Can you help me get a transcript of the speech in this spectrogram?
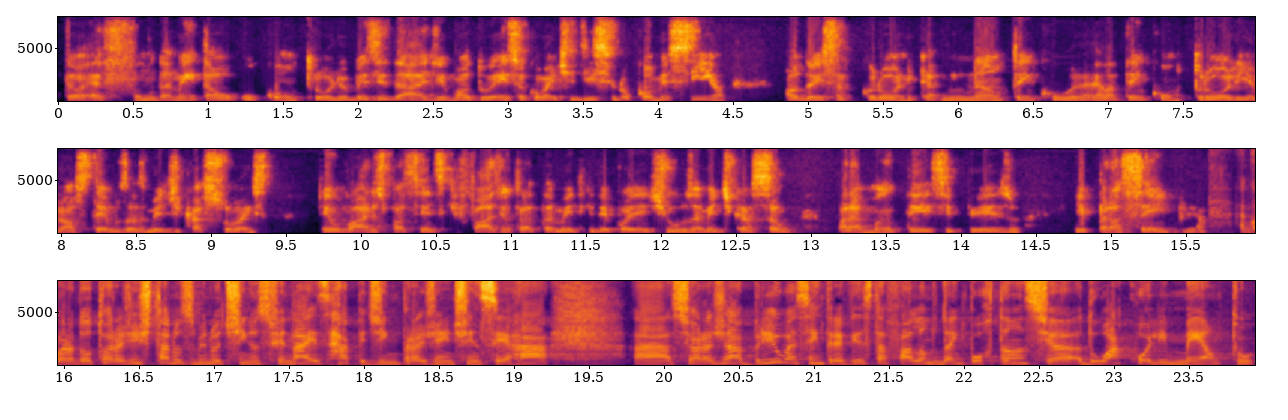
Então é fundamental o controle. Obesidade, uma doença, como a gente disse no comecinho, uma doença crônica, não tem cura. Ela tem controle e nós temos as medicações tenho vários pacientes que fazem o tratamento, que depois a gente usa a medicação para manter esse peso e para sempre. Agora, doutora, a gente está nos minutinhos finais, rapidinho para a gente encerrar. A senhora já abriu essa entrevista falando da importância do acolhimento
